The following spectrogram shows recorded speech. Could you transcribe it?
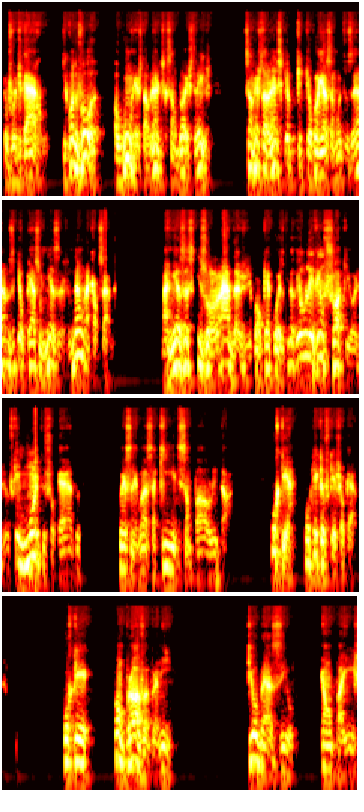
eu vou de carro. E quando vou a algum restaurante, que são dois, três, são restaurantes que que eu conheço há muitos anos e que eu peço mesas, não na calçada, mas mesas isoladas de qualquer coisa. Eu, eu levei um choque hoje, eu fiquei muito chocado com esse negócio aqui de São Paulo e tal. Por quê? Por que, que eu fiquei chocado? Porque comprova para mim que o Brasil é um país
